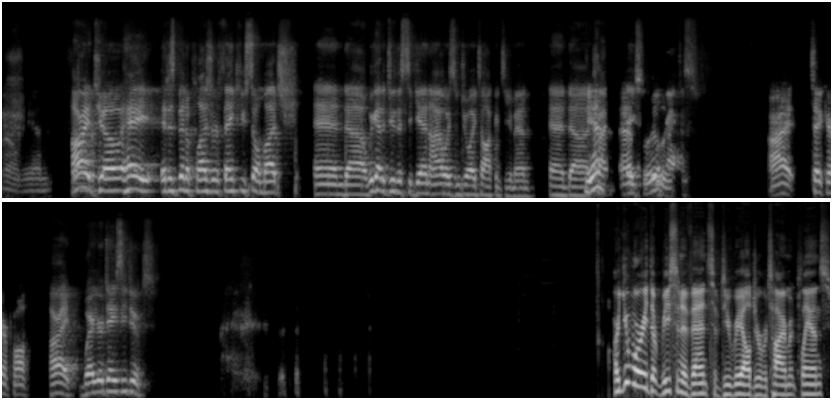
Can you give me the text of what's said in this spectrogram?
Oh man. All right, Joe. Hey, it has been a pleasure. Thank you so much. And uh, we got to do this again. I always enjoy talking to you, man. And uh, Yeah, try to stay absolutely. All right. Take care, Paul. All right, wear your Daisy Dukes. Are you worried that recent events have derailed your retirement plans?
